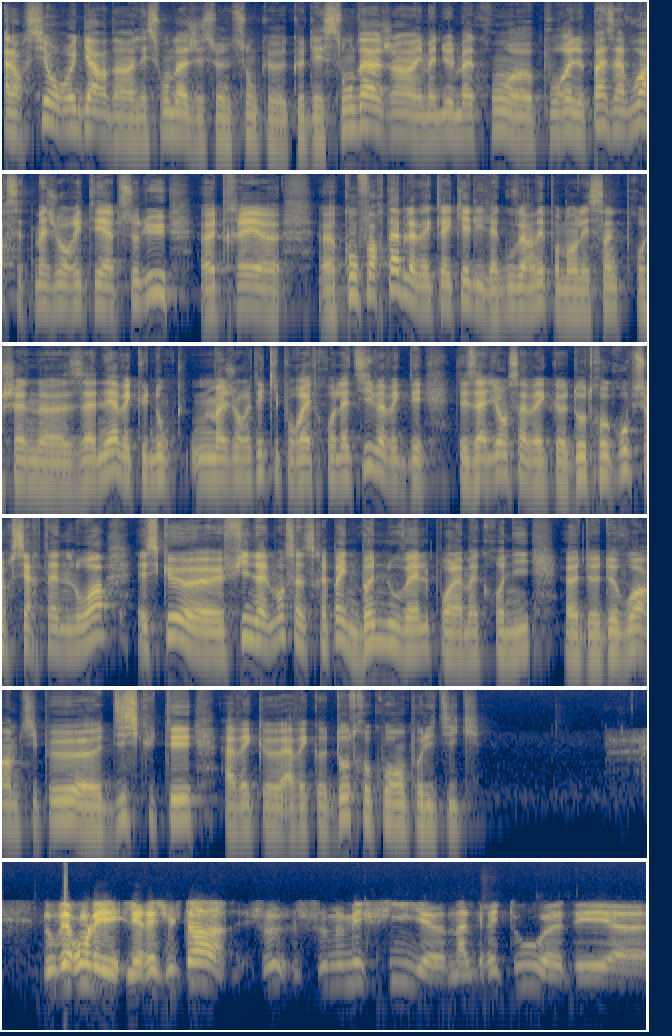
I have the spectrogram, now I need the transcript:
Alors si on regarde hein, les sondages, et ce ne sont que, que des sondages, hein, Emmanuel Macron euh, pourrait ne pas avoir cette majorité absolue très confortable avec laquelle il a gouverné pendant les cinq prochaines années, avec une, donc, une majorité qui pourrait être relative, avec des, des alliances avec d'autres groupes sur certaines lois. Est-ce que finalement ça ne serait pas une bonne nouvelle pour la Macronie de devoir un petit peu discuter avec, avec d'autres courants politiques? Nous verrons les, résultats. Je, me méfie euh, malgré tout euh, des, euh,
